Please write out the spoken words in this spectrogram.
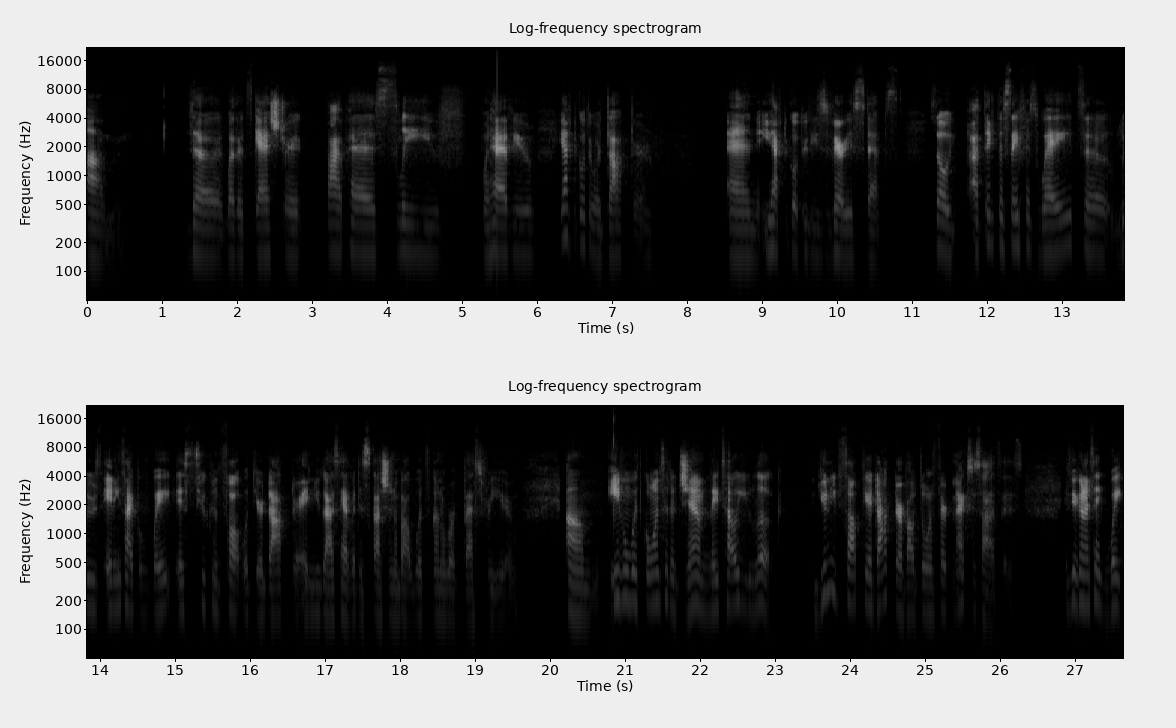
um the whether it's gastric bypass, sleeve, what have you. You have to go through a doctor and you have to go through these various steps. So I think the safest way to lose any type of weight is to consult with your doctor and you guys have a discussion about what's going to work best for you. Um, even with going to the gym, they tell you, look, you need to talk to your doctor about doing certain exercises. If you're going to take weight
